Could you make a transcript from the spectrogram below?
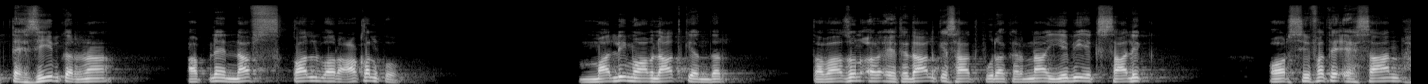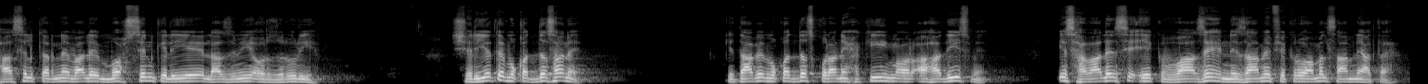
تہذیب کرنا، اپنے نفس، قلب اور عقل کو مالی معاملات کے اندر توازن اور اعتدال کے ساتھ پورا کرنا، یہ بھی ایک سالق اور صفت احسان حاصل کرنے والے محسن کے لیے لازمی اور ضروری ہے۔ شریعت مقدسہ نے کتاب مقدس، قرآن حکیم اور احادیث میں اس حوالے سے ایک واضح نظام فکر و عمل سامنے آتا ہے۔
